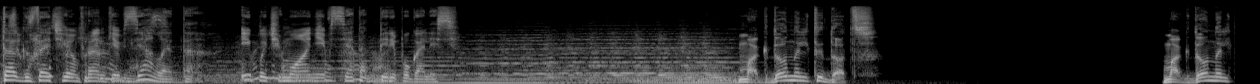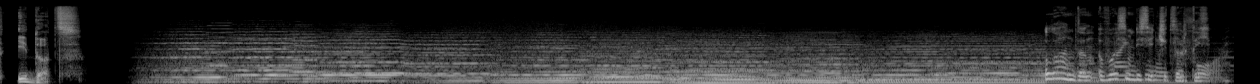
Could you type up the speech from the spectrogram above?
Так зачем Фрэнки взял это? И почему они все так перепугались? Макдональд и Дотс. Макдональд и Дотс. Лондон, 84-й.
